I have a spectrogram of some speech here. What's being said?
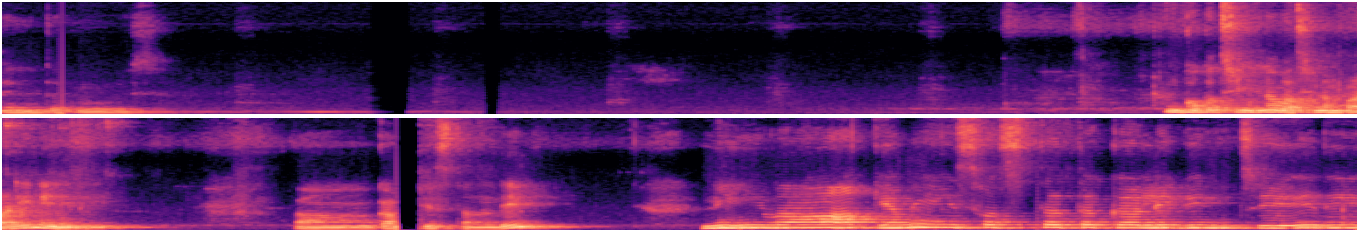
ఇంతకు ఇంకొక చిన్న వచనం పాడి నేను ఇది గమనిస్తానండి. నీ వాక్యమే స్వస్థత కలిగించేది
